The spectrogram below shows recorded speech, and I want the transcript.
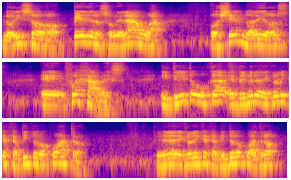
lo hizo Pedro sobre el agua, oyendo a Dios, eh, fue Javes. Y te invito a buscar en Primera de Crónicas capítulo 4. Primera de Crónicas capítulo 4,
